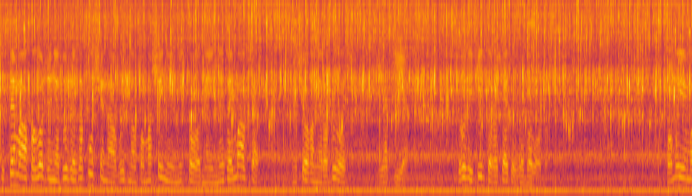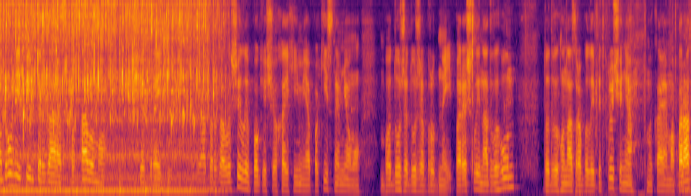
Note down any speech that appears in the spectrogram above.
Система охолодження дуже запущена, видно по машині, ніхто не, не займався, нічого не робилось, як є. Другий фільтр опять уже болото. Помиємо другий фільтр зараз, поставимо ще третій. Радіатор залишили, поки що хай хімія покисне в ньому, бо дуже-дуже брудний. Перейшли на двигун, до двигуна зробили підключення, вмикаємо апарат.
